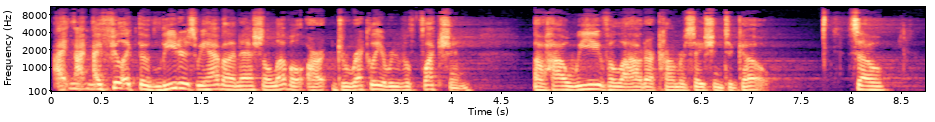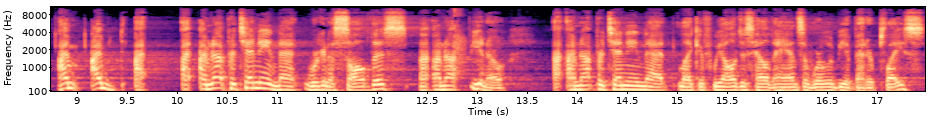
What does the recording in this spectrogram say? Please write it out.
I, mm-hmm. I, feel like the leaders we have on the national level are directly a reflection of how we've allowed our conversation to go. So I'm I'm I, I'm not pretending that we're going to solve this. I, I'm not you know I'm not pretending that like if we all just held hands, the world would be a better place.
